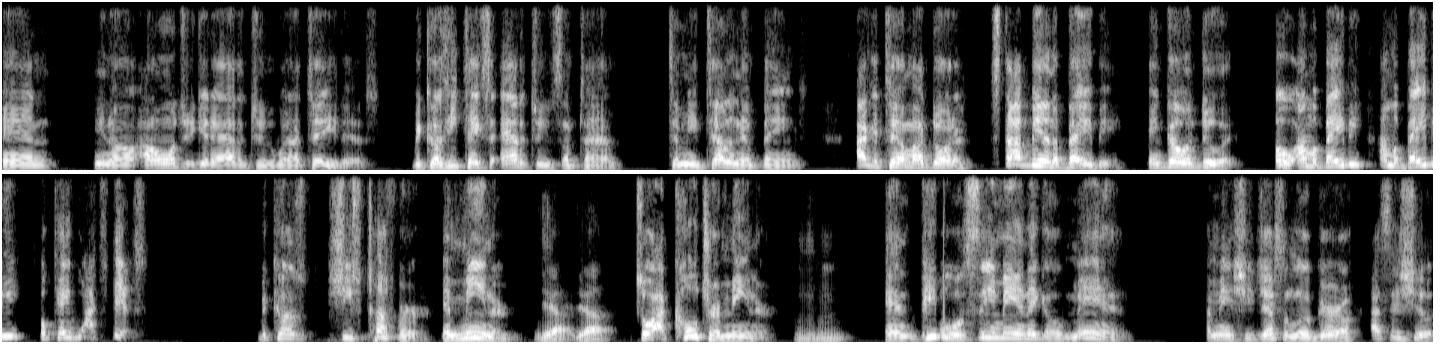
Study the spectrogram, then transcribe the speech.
And, you know, I don't want you to get an attitude when I tell you this because he takes an attitude sometimes to me telling him things. I could tell my daughter, stop being a baby and go and do it. Oh, I'm a baby? I'm a baby? Okay, watch this. Because she's tougher and meaner. Yeah, yeah. So I coach her meaner. hmm And people will see me and they go, man, I mean, she's just a little girl. I said, she'll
